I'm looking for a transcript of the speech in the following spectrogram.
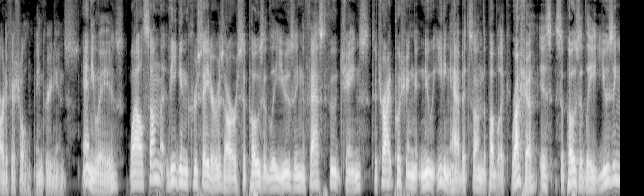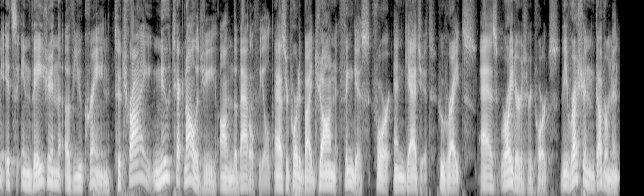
artificial ingredients. Anyways, while some vegan crusaders are supposedly using fast food chains to try pushing new eating habits on the public, Russia is supposedly using its invasion of Ukraine to try new technology on the battlefield, as reported by Jon Fingas for Engadget, who writes As Reuters reports, the Russian government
